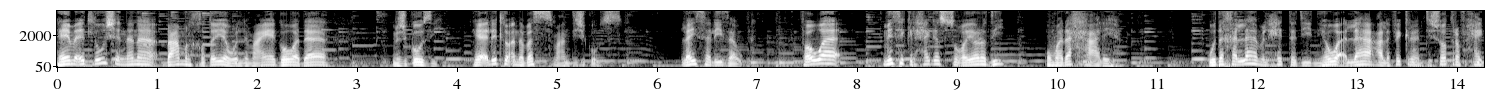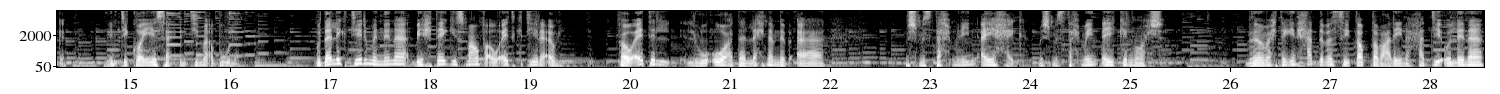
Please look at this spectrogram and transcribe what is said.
هي ما قالتلوش إن أنا بعمل خطية واللي معايا جوه ده مش جوزي. هي قالت له أنا بس ما عنديش جوز ليس لي زوج. فهو مسك الحاجة الصغيرة دي ومدحها عليها ودخلها من الحتة دي. إن هو قال لها على فكرة انت شاطرة في حاجة انت كويسة انت مقبولة. وده اللي كتير مننا بيحتاج يسمعه في أوقات كتيرة قوي. في اوقات ال- الوقوع ده اللي إحنا بنبقى مش مستحملين أي حاجة مش مستحملين أي كلمة وحشة. بنبقى محتاجين حد بس يطبطب علينا حد يقول لنا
